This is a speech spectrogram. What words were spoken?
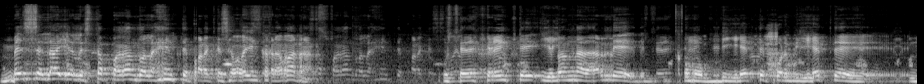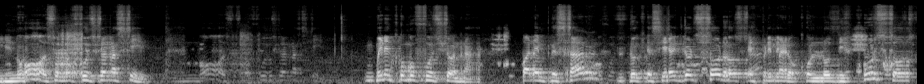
Mel Zelaya le está pagando a la gente para que se vaya en caravanas. ¿Ustedes creen que iban a darle como billete por billete? No, eso no funciona así. Miren cómo funciona. Para empezar, lo que hacía George Soros es primero con los discursos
